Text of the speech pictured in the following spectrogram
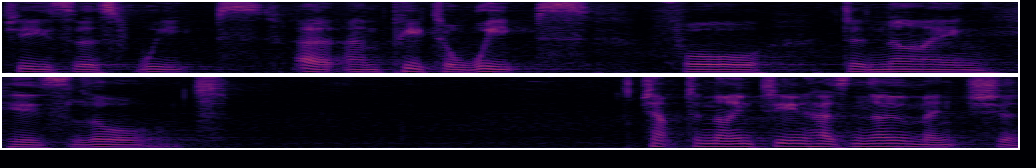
Jesus weeps, uh, and Peter weeps for denying his Lord. Chapter 19 has no mention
